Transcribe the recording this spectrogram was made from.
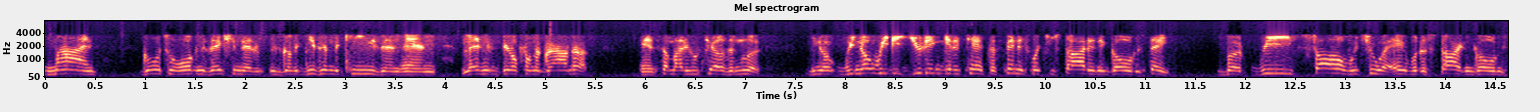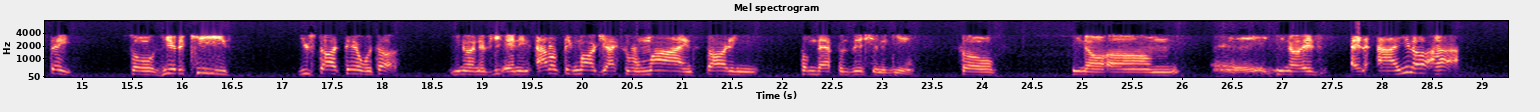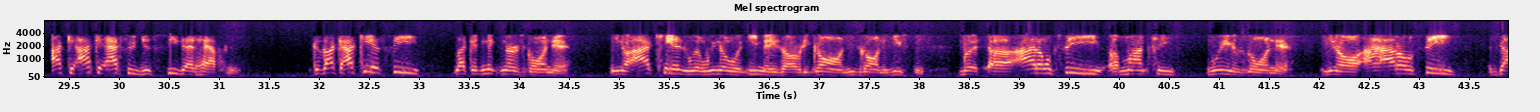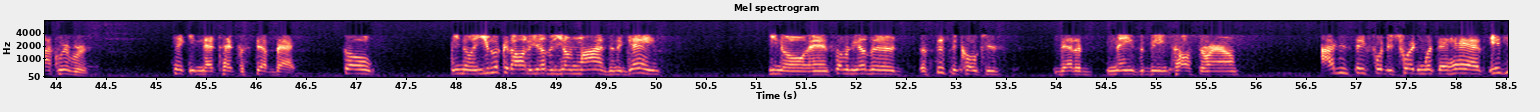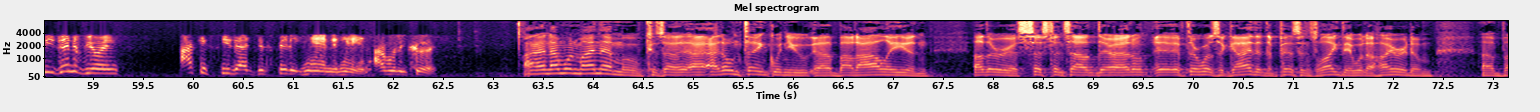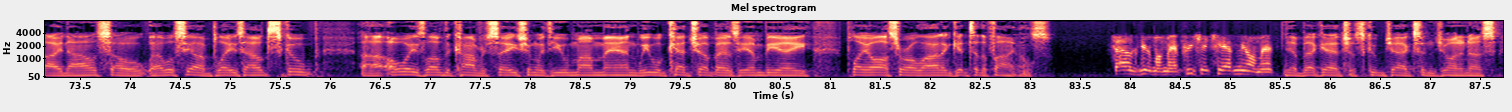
minds going to an organization that is going to give him the keys and, and let him build from the ground up. And somebody who tells him, look, you know, we know we did, you didn't get a chance to finish what you started in Golden State, but we saw what you were able to start in Golden State. So here are the keys. You start there with us. You know, and if you, and he, I don't think Mark Jackson will mind starting from that position again. So, you know, um, uh, you know, it's, and I, you know, I, I can I can actually just see that happening because I, I can't see like a Nick Nurse going there. You know, I can't. Well, we know what Ime's already gone. He's gone to Houston, but uh, I don't see a Monty Williams going there. You know, I, I don't see Doc Rivers taking that type of step back. So, you know, and you look at all the other young minds in the game, you know, and some of the other assistant coaches that are names are being tossed around. I just think for Detroit and what they have, if he's interviewing, I could see that just fitting hand in hand. I really could. And I wouldn't mind that move because I, I don't think when you uh, about Ali and other assistants out there, I don't. If there was a guy that the Pistons liked, they would have hired him uh, by now. So uh, we'll see how it plays out. Scoop. Uh, always love the conversation with you, my man. We will catch up as the NBA playoffs roll on and get to the finals. Sounds good, my man. Appreciate you having me on, man. Yeah, back at you. Scoop Jackson joining us.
